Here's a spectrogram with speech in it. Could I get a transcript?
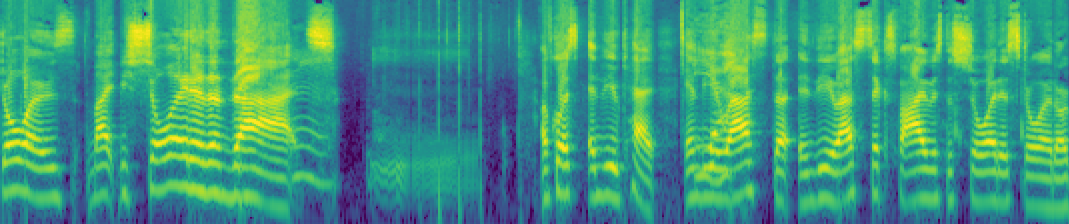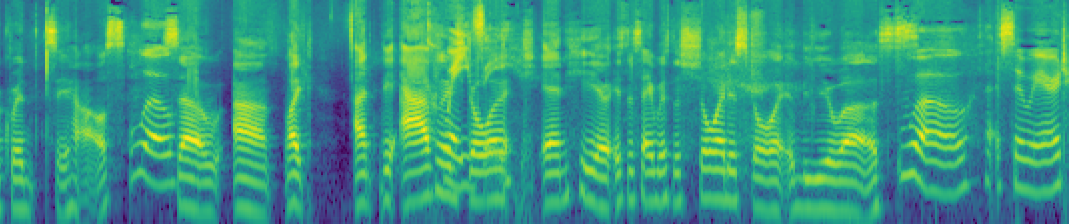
doors might be shorter than that. Of course, in the UK, in the Yeah. US, the in the US, six five is the shortest door in our Quincy house. Whoa. So, um, like, and the average Crazy. door in here is the same as the shortest door in the US. Whoa, that's so weird.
